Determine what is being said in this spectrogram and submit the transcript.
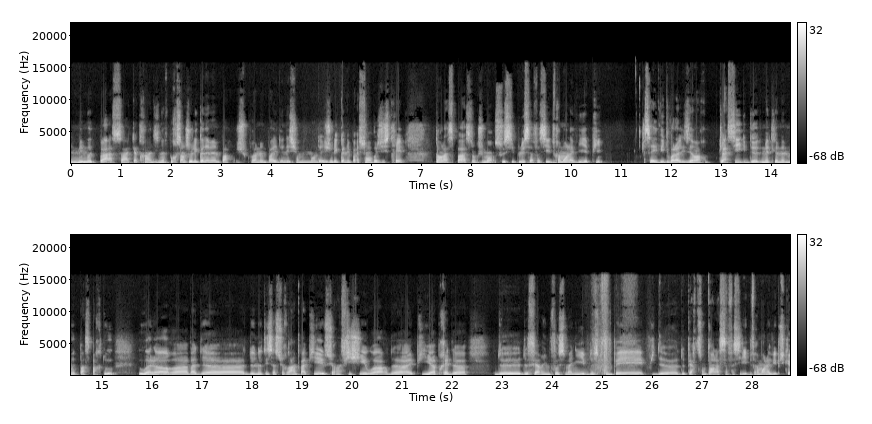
mes mots de passe à 99%, je les connais même pas. Je pourrais même pas les donner si on me demandait, je les connais pas, ils sont enregistrés dans l'espace, donc je m'en soucie plus, ça facilite vraiment la vie et puis ça évite voilà les erreurs classiques de mettre le même mot de passe partout ou alors euh, bah, de, noter ça sur un papier ou sur un fichier Word euh, et puis après de, faire une fausse manip, de se tromper et puis de, de, perdre son temps. Là, ça facilite vraiment la vie puisque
